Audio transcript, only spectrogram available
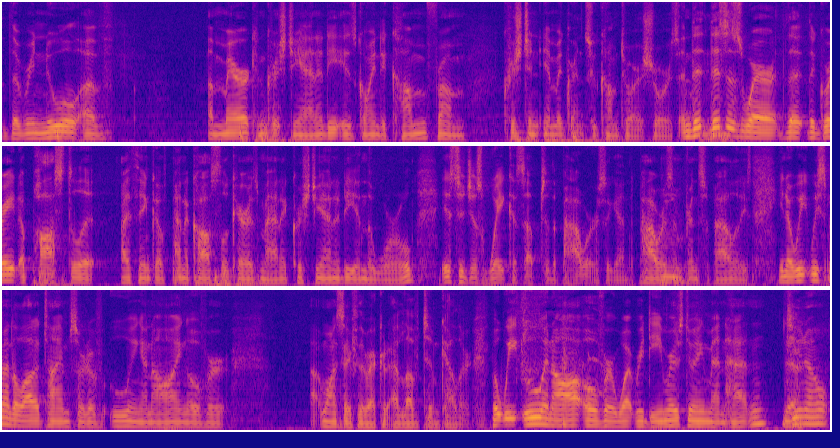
the renewal of American Christianity is going to come from Christian immigrants who come to our shores, and th- this is where the the great apostolate. I think of Pentecostal charismatic Christianity in the world is to just wake us up to the powers again, the powers and principalities. You know, we, we spend a lot of time sort of oohing and awing over I want to say for the record, I love Tim Keller, but we ooh and ah over what Redeemer is doing in Manhattan. Do you know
